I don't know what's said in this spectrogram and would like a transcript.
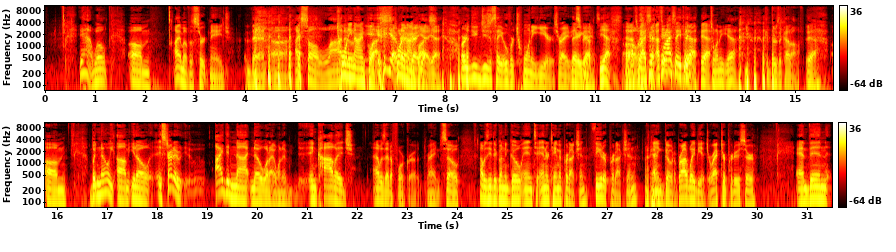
Yeah. Well, um, I am of a certain age that uh, I saw a lot 29 of, plus. yeah, 29 right, right, plus. Yeah, yeah. Or you, you just say over 20 years, right? There experience. you go. Yes. Yeah, that's what I say. That's what I say too. yeah. Yeah. 20, yeah. You, there's a cutoff. Yeah. Um, but no, um, you know, it started, I did not know what I wanted. In college, I was at a fork road, right? So I was either going to go into entertainment production, theater production, Okay. and go to Broadway, be a director, producer. And then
